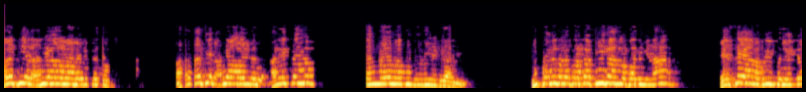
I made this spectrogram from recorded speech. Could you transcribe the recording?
அரசியல் அதிகாரமாக இருக்கட்டும் அரசியல் அதிகாரங்கள் அனைத்தையும் தன்மயமாக்கி கொண்டிருக்கிறார்கள். இப்பொழுது கூட பார்த்தா பீகார்ல பாத்தீங்கன்னா எஸ்ஐஆர் அப்படின்னு சொல்லிட்டு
